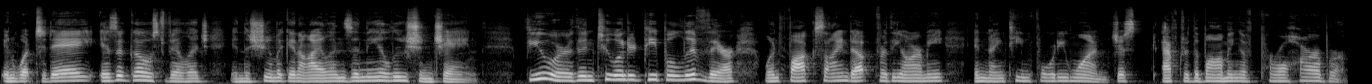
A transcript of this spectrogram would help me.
in what today is a ghost village in the Shumagin Islands in the Aleutian chain. Fewer than 200 people lived there when Fox signed up for the Army in 1941, just after the bombing of Pearl Harbor.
